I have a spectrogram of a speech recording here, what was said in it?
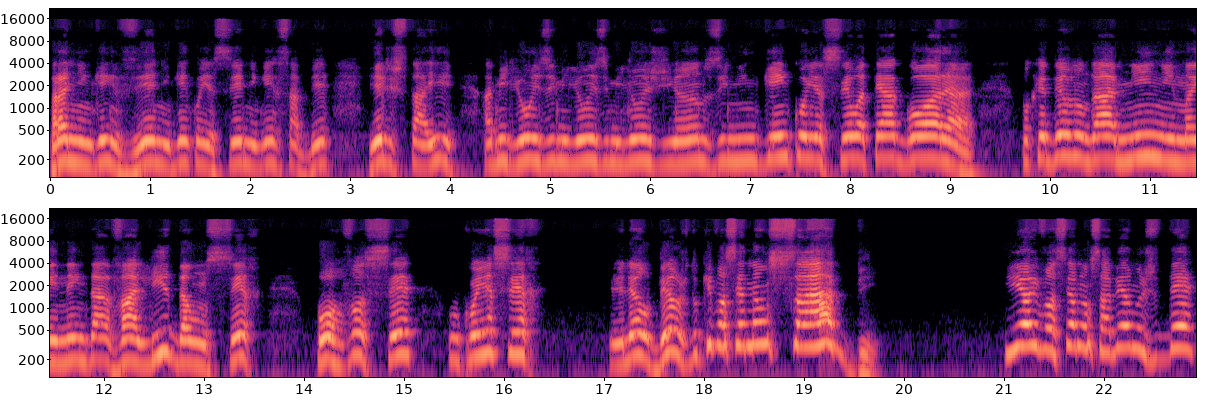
para ninguém ver, ninguém conhecer, ninguém saber, e ele está aí há milhões e milhões e milhões de anos e ninguém conheceu até agora. Porque Deus não dá a mínima e nem dá valida um ser por você o conhecer. Ele é o Deus do que você não sabe. E eu e você não sabemos de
